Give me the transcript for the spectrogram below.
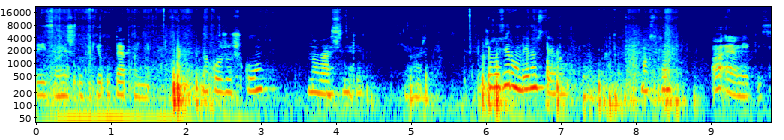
Дивіться, вони ж тут такі утеплені. На кожушку. Новесенькі. Такі гарні. Що за фірма? Бо Я не встигла. Макс, це АМ якісь.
